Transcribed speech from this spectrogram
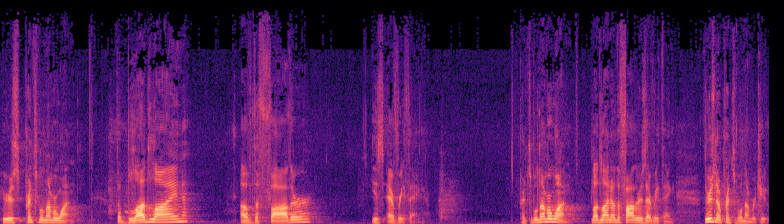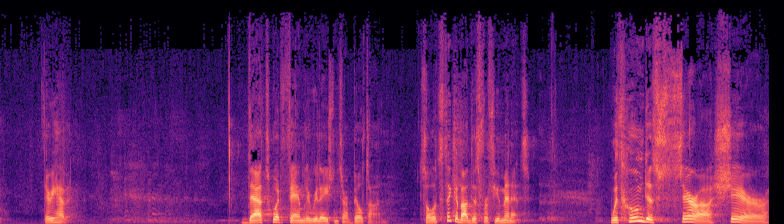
Here's principle number one the bloodline of the father is everything. Principle number one bloodline of the father is everything. There's no principle number two. There you have it. That's what family relations are built on. So let's think about this for a few minutes. With whom does Sarah share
